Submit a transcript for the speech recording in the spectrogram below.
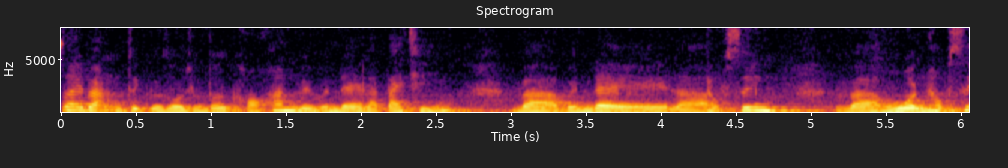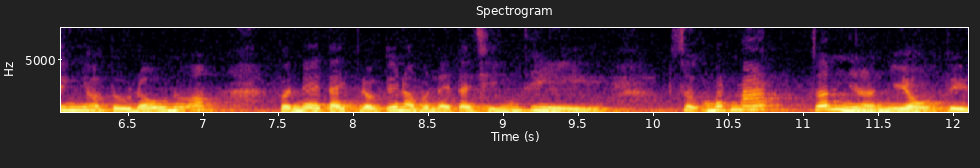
Giai đoạn dịch vừa rồi chúng tôi khó khăn về vấn đề là tài chính và vấn đề là học sinh và nguồn học sinh ở từ đâu nữa. Vấn đề tài đầu tiên là vấn đề tài chính thì sự mất mát rất là nhiều từ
